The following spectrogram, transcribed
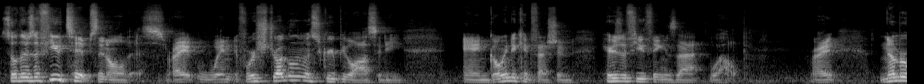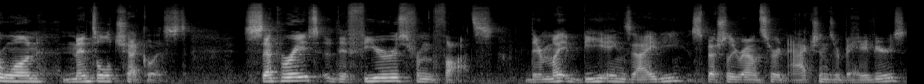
so there's a few tips in all this, right? When if we're struggling with scrupulosity and going to confession, here's a few things that will help, right? Number 1, mental checklist. Separate the fears from the thoughts. There might be anxiety, especially around certain actions or behaviors,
